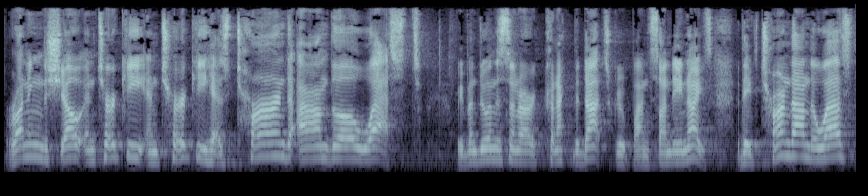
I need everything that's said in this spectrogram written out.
running the show in Turkey, and Turkey has turned on the West. We've been doing this in our Connect the Dots group on Sunday nights. They've turned on the West.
